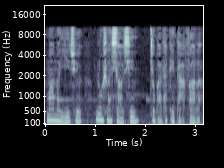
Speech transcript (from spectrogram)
妈妈一句“路上小心”。就把他给打发了，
